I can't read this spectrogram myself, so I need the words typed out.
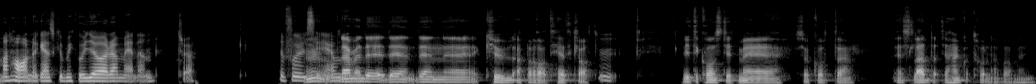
man har nog ganska mycket att göra med den, tror jag. Så får vi se. Mm, nej, men det, det, det är en eh, kul apparat, helt klart. Mm. Lite konstigt med så korta eh, sladdar till handkontrollerna bara, men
